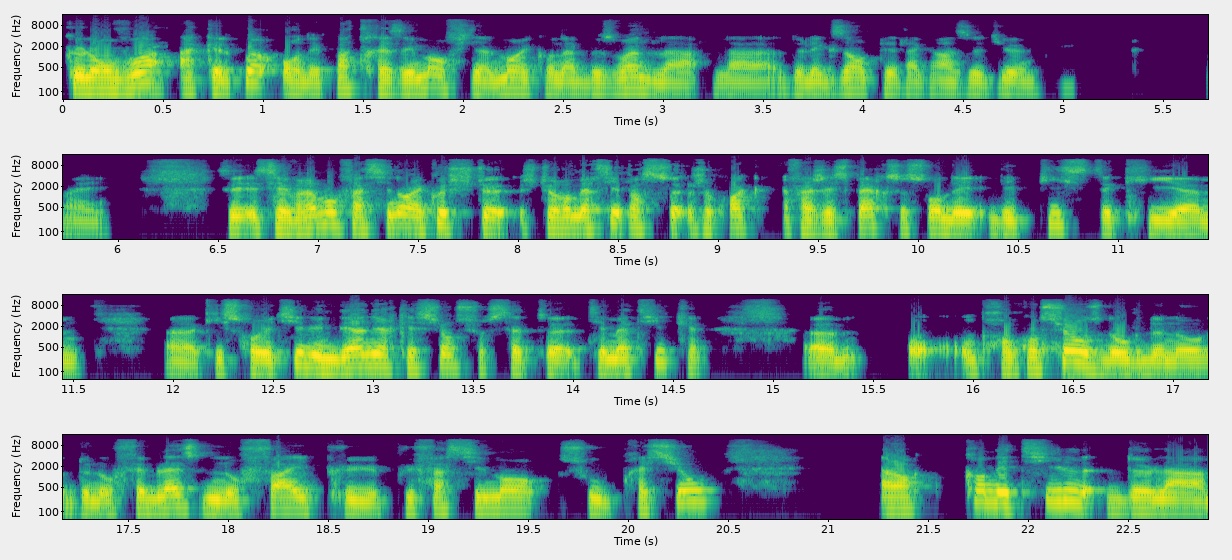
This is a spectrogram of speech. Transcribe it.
que l'on voit à quel point on n'est pas très aimant finalement et qu'on a besoin de l'exemple et de la grâce de Dieu. Ouais. C'est vraiment fascinant. Écoute, je te, je te, remercie parce que je crois que, enfin, j'espère que ce sont des, des pistes qui, euh, euh, qui seront utiles. Une dernière question sur cette thématique. Euh, on, on, prend conscience donc de nos, de nos faiblesses, de nos failles plus, plus facilement sous pression. Alors, qu'en est-il de la,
